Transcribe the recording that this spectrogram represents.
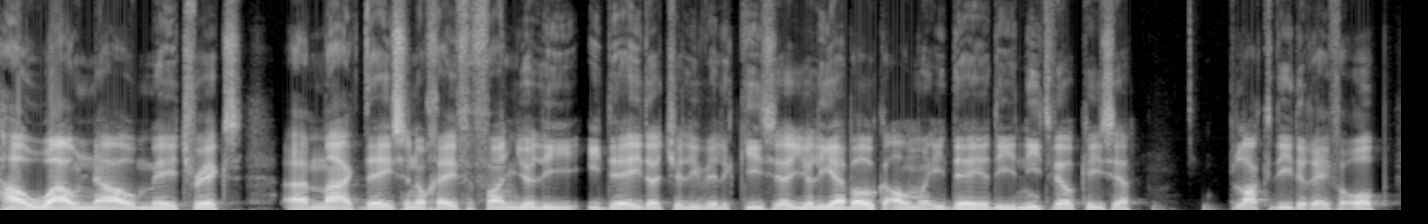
How Wow Now matrix. Uh, maak deze nog even van jullie idee dat jullie willen kiezen. Jullie hebben ook allemaal ideeën die je niet wil kiezen. Plak die er even op.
